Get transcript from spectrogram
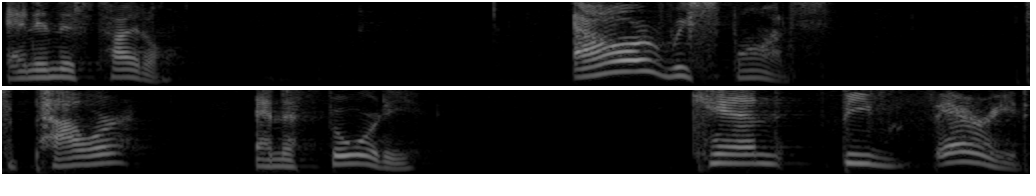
and in this title? Our response to power and authority can be varied,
